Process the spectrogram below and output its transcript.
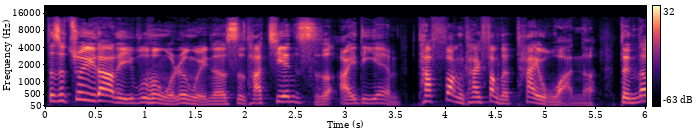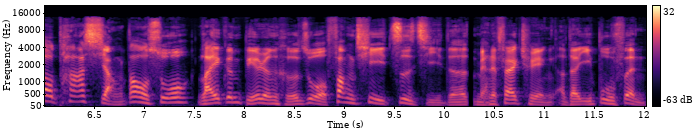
但是最大的一部分，我认为呢，是他坚持 IDM。他放开放的太晚了，等到他想到说来跟别人合作，放弃自己的 manufacturing 的一部分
